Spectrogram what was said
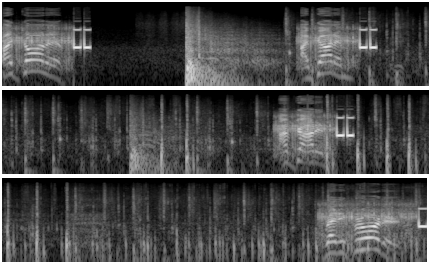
I got him. I've got him. I've got him. Ready for orders.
